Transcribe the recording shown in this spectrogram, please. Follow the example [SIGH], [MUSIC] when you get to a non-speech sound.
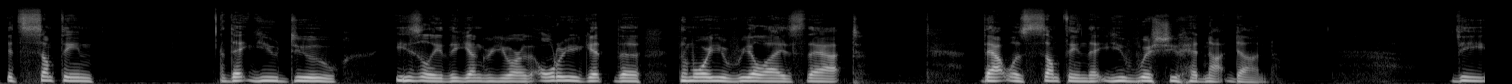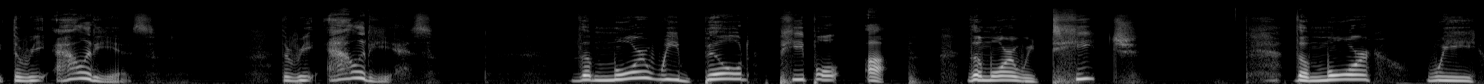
it's something that you do easily the younger you are. The older you get, the the more you realize that that was something that you wish you had not done. The the reality is the reality is the more we build people up, the more we teach, the more we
